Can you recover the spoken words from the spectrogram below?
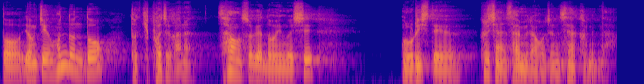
또 영적인 혼돈도 더 깊어져 가는 상황 속에 놓인 것이 우리 시대의 크리스천의 삶이라고 저는 생각합니다.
